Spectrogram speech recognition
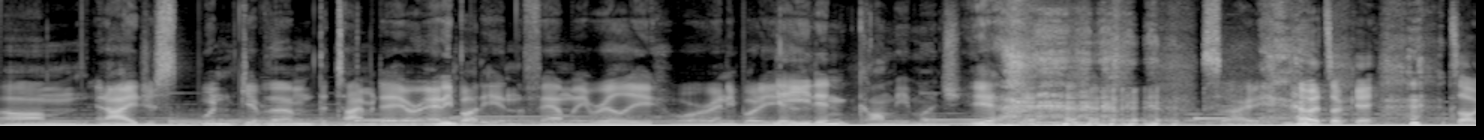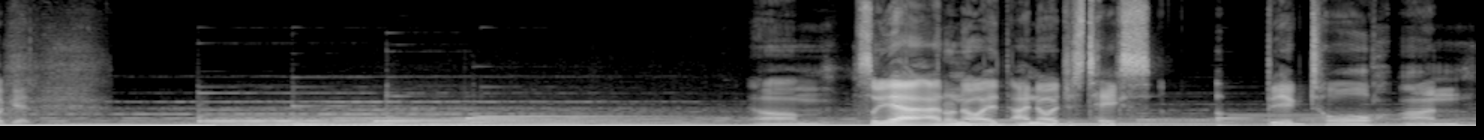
Um, and I just wouldn't give them the time of day or anybody in the family, really, or anybody. yeah you didn't call me much Yeah. Sorry. no it's okay it's all good Um, so yeah, I don't know. I, I know it just takes a big toll on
